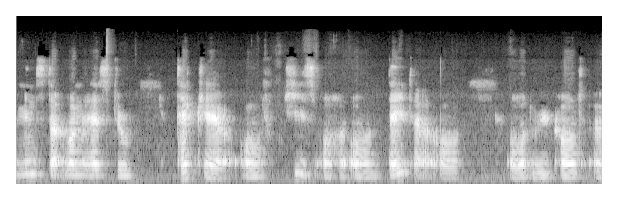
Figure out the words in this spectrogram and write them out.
means that one has to take care of his or her own data, or, or what we call a,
